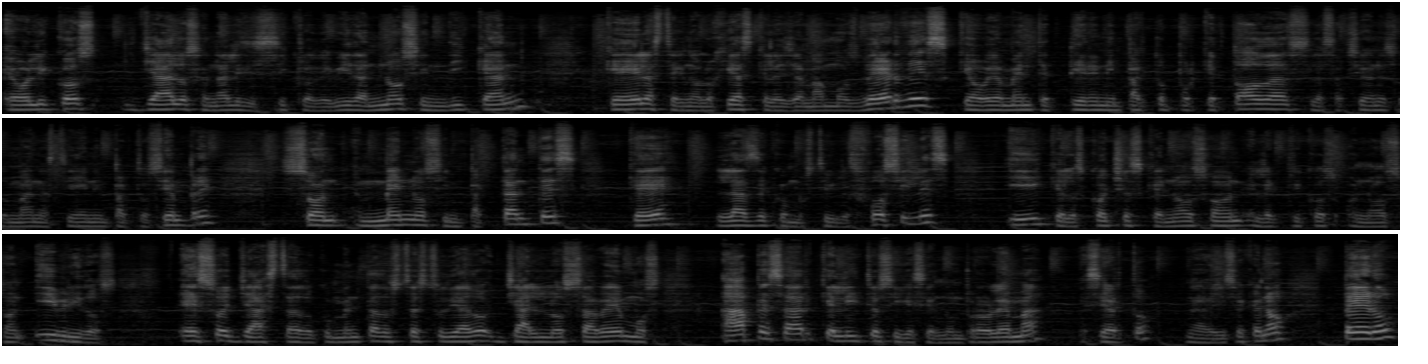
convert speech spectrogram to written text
eólicos, ya los análisis de ciclo de vida nos indican que las tecnologías que les llamamos verdes, que obviamente tienen impacto porque todas las acciones humanas tienen impacto siempre, son menos impactantes que las de combustibles fósiles y que los coches que no son eléctricos o no son híbridos. Eso ya está documentado, está estudiado, ya lo sabemos. A pesar que el litio sigue siendo un problema, es cierto, nadie dice que no, pero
